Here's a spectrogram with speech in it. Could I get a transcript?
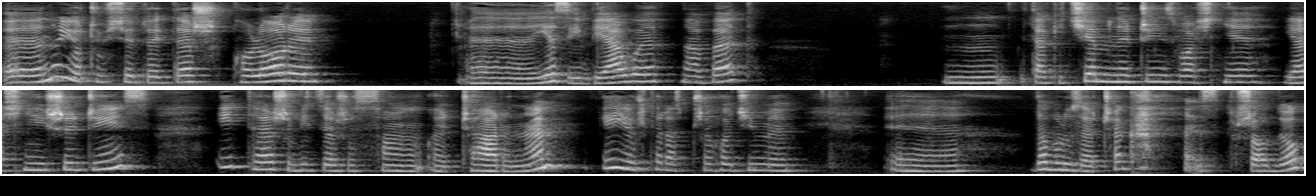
E, no i oczywiście tutaj też kolory, jest i biały nawet. Mm, taki ciemny jeans, właśnie jaśniejszy jeans i też widzę, że są e, czarne. I już teraz przechodzimy e, do bluzeczek z przodu.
